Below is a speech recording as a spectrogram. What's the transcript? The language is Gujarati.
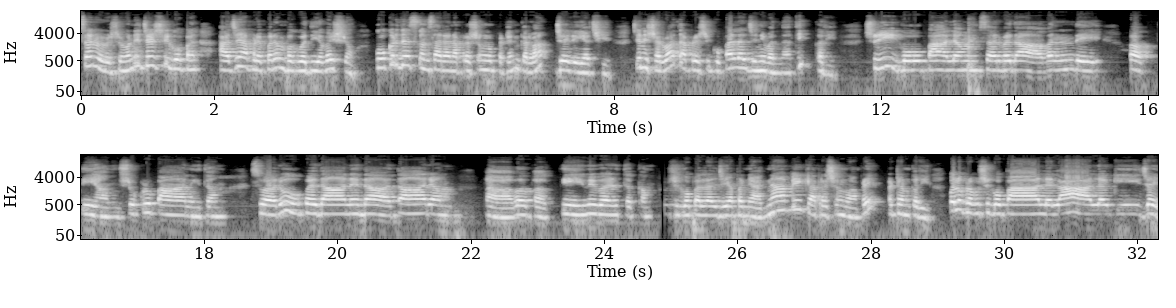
સર્વ વૈષ્ણવને જય શ્રી ગોપાલ. આજે આપણે પરમ ભગવદીય વૈષ્ણવ કોકરદાસ કંસારાના પ્રસંગનું પઠન કરવા જઈ રહ્યા છીએ, જેની શરૂઆત આપણે શ્રી ગોપાલલાલજીની વંદનાથી કરીએ. શ્રી ગોપાલમ સર્વદા વંદે, ભક્તિહમ સુકૃપાનિધમ સ્વરૂપદાન દાતારમ ભાવ ભક્તિ વિવર્તકમ શ્રી ગોપાલલાલજી આપણને આજ્ઞા આપી કે આ પ્રસંગનું આપણે પઠન કરીએ. બોલો પ્રભુ શ્રી ગોપાલ લાલ કી જય.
